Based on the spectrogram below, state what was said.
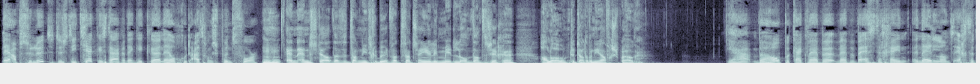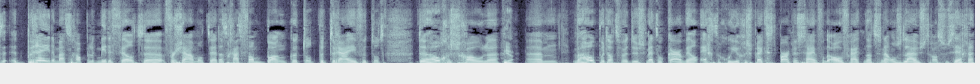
Nee, absoluut. Dus die check is daar denk ik een heel goed uitgangspunt voor. Mhm. en, en stel dat het dan niet gebeurt, wat, wat zijn jullie middelen om dan te zeggen... hallo, dit hadden we niet afgesproken? Ja, we hopen. Kijk, we hebben, we hebben bij STG in Nederland echt het, het brede maatschappelijk middenveld eh, verzameld. Hè. Dat gaat van banken tot bedrijven tot de hogescholen. Ja. Ehm, we hopen dat we dus met elkaar wel echt een goede gesprekspartners zijn van de overheid. En dat ze naar ons luisteren als we zeggen:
